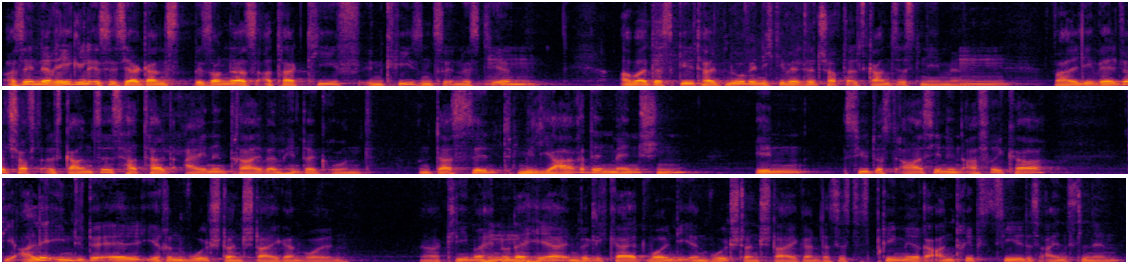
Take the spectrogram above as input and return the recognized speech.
Also in der Regel ist es ja ganz besonders attraktiv, in Krisen zu investieren. Mhm. Aber das gilt halt nur, wenn ich die Weltwirtschaft als Ganzes nehme. Mhm. Weil die Weltwirtschaft als Ganzes hat halt einen Treiber im Hintergrund. Und das sind Milliarden Menschen in Südostasien, in Afrika, die alle individuell ihren Wohlstand steigern wollen. Ja, Klima hin mhm. oder her, in Wirklichkeit wollen die ihren Wohlstand steigern. Das ist das primäre Antriebsziel des Einzelnen.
